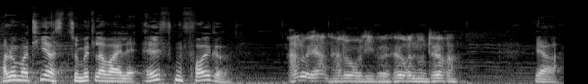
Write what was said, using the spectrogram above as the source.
Hallo Matthias zur mittlerweile elften Folge. Hallo Jan, hallo liebe Hörerinnen und Hörer. Ja,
